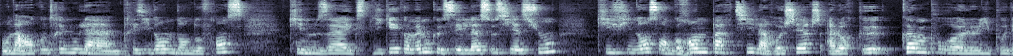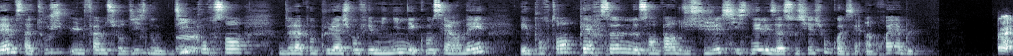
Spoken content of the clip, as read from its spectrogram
on a rencontré nous la présidente d'Endo France qui nous a expliqué quand même que c'est l'association qui finance en grande partie la recherche, alors que, comme pour euh, le lipodème, ça touche une femme sur dix, donc 10% de la population féminine est concernée, et pourtant personne ne s'empare du sujet, si ce n'est les associations, quoi. C'est incroyable. Ouais.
